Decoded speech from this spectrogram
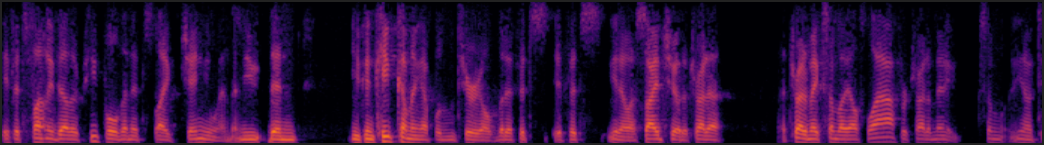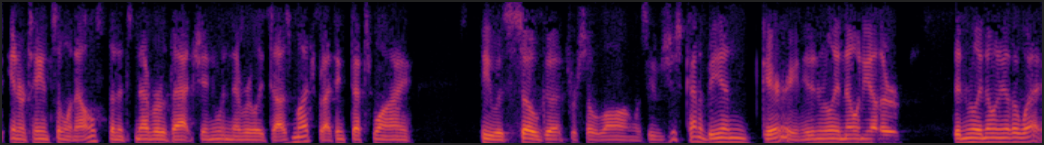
if it's funny to other people, then it's like genuine. And you then you can keep coming up with material. But if it's if it's you know a sideshow to try to try to make somebody else laugh or try to make some you know to entertain someone else, then it's never that genuine. Never really does much. But I think that's why he was so good for so long was he was just kind of being Gary and he didn't really know any other didn't really know any other way.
